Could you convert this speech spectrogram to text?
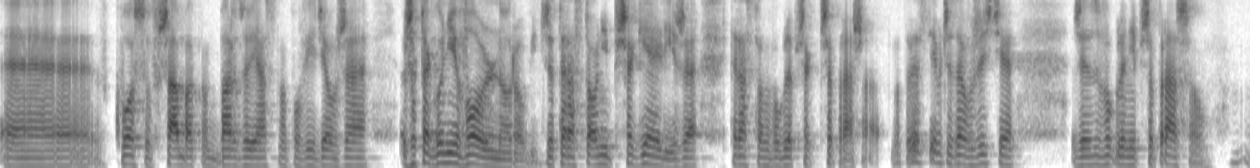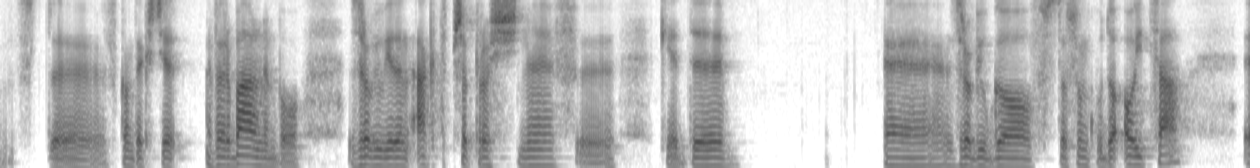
e, kłosów szabat, no bardzo jasno powiedział, że, że tego nie wolno robić, że teraz to oni przegięli, że teraz to on w ogóle prze, przeprasza. Natomiast nie wiem, czy zauważyliście, że Jezus w ogóle nie przepraszał w, e, w kontekście werbalnym, bo zrobił jeden akt przeprośny, w, kiedy e, zrobił go w stosunku do Ojca e,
